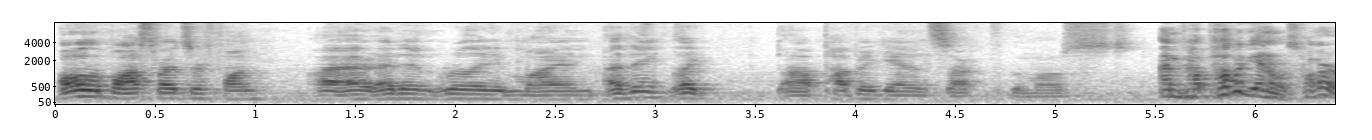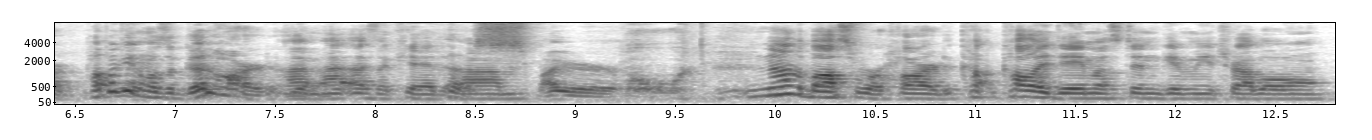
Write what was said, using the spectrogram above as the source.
all the boss fights are fun I I didn't really mind I think like uh, Puppet Ganon sucked the most And Puppet Ganon was hard. Puppet Ganon was a good hard um, Yeah. as a kid. Um, Spider None of the bosses were hard. Ka- Kalle Demos didn't give me trouble.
